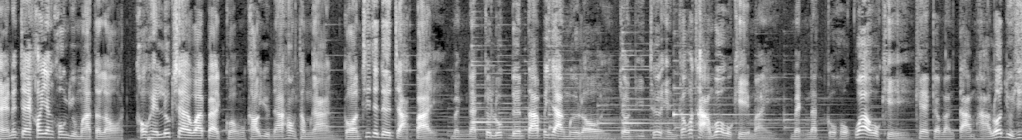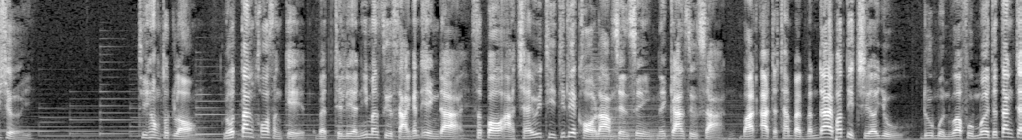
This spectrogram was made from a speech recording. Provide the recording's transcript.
แผลในใจเขายังคงอยู่มาตลอด เขาเห็นลูกชายวัยแปดขวบของเขาอยู่หน้าห้องทำงาน ก่อนที่จะเดินจากไปแมกนัตก็ลุกเดินตามไปอย่างมือลอย จนอีเธอร์เห็นเขาก็ถามว่าโอเคไหมแมกนัตโกหกว่าโอเค แค่กำลังตามหารถอยู่เฉยๆที่ห้องทดลอง รถตั้งข้อสังเกต แบคทีเรียนี้มันสื่อสารกันเองได้ สปอร์อาจใช้วิธีที่เรียกคอลัมน์เซนซิงในการสื่อสาร บัตอาจจะทำแบบนั้นได้เพราะติดเชื้ออยู่ ดูเหมือนว่าฟูเมอร์จะตั้งใจ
